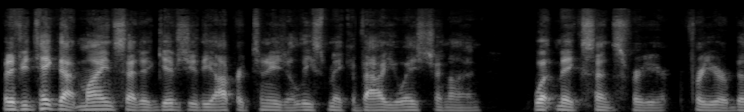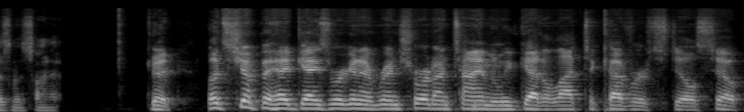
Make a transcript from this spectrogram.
but if you take that mindset, it gives you the opportunity to at least make evaluation on what makes sense for your for your business on it. Good. Let's jump ahead, guys. We're going to run short on time, and we've got a lot to cover still. So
